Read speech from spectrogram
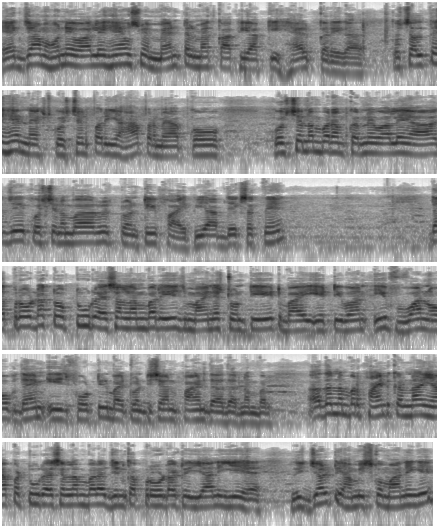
एग्ज़ाम होने वाले हैं, उसमें मेंटल मैथ काफ़ी आपकी हेल्प करेगा। तो चलते हैं नेक्स्ट क्वेश्चन पर, यहाँ पर मैं आपको क्वेश्चन नंबर हम करने वाले हैं आज, क्वेश्चन नंबर ट्वेंटी फाइव। ये आप देख सकते हैं। The product of two rational number is minus twenty eight by eighty one if one of them is fourteen by twenty seven find the other number other number find करना है। यहाँ पर टू रेशनल नंबर है, जिनका प्रोडक्ट यानी ये है। रिज़ल्ट हम इसको मानेंगे।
